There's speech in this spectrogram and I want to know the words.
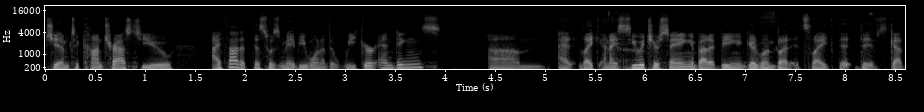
Jim, to contrast you, I thought that this was maybe one of the weaker endings. Um, I, like, and I see what you're saying about it being a good one, but it's like that it's got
